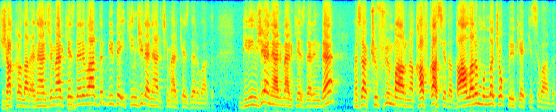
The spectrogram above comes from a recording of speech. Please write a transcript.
şakralar, enerji merkezleri vardır. Bir de ikincil enerji merkezleri vardır. Birinci enerji merkezlerinde mesela küfrün bağrına Kafkasya'da dağların bunda çok büyük etkisi vardır.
